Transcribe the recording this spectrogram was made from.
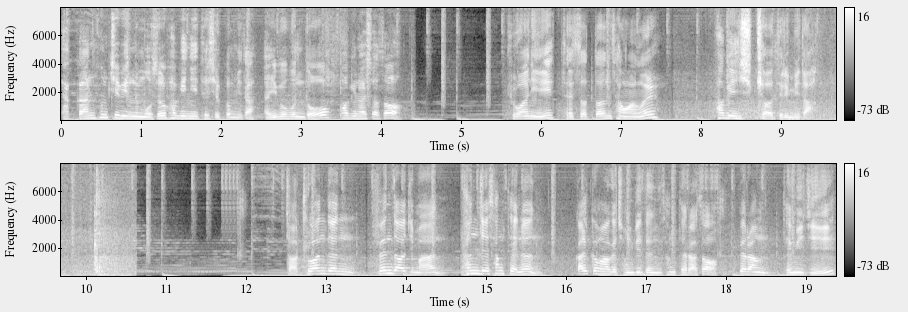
약간 흠집이 있는 모습 확인이 되실 겁니다. 자, 이 부분도 확인하셔서 교환이 됐었던 상황을 확인시켜 드립니다. 자, 교환된 팬더지만 현재 상태는 깔끔하게 정비된 상태라서 특별한 데미지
